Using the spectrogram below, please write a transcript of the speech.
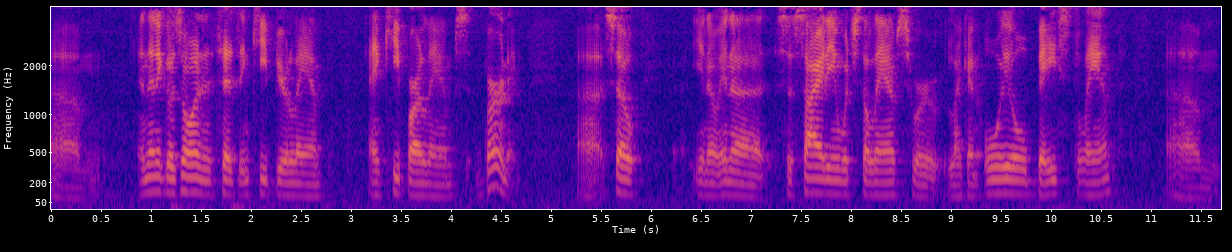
Um, and then it goes on and it says, "And keep your lamp, and keep our lamps burning." Uh, so, you know, in a society in which the lamps were like an oil-based lamp, um,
